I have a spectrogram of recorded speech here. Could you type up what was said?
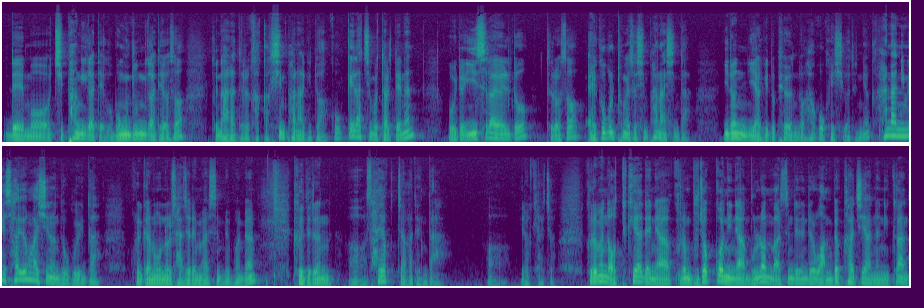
내뭐 지팡이가 되고 몽둥이가 되어서 그 나라들을 각각 심판하기도 하고 깨닫지 못할 때는 오히려 이스라엘도 들어서 애굽을 통해서 심판하신다. 이런 이야기도 표현도 하고 계시거든요. 하나님이 사용하시는 도구이다. 그러니까 오늘 4절의 말씀에 보면 그들은 어, 사역자가 된다. 어, 이렇게 하죠. 그러면 어떻게 해야 되냐? 그럼 무조건이냐? 물론 말씀드린 대로 완벽하지 않으니까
